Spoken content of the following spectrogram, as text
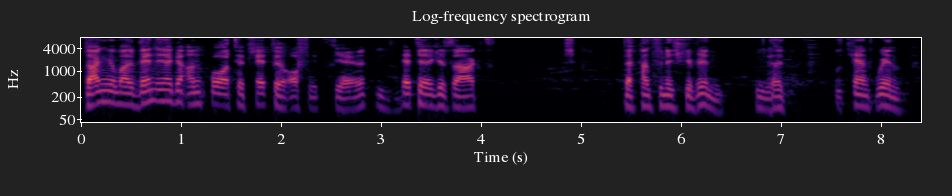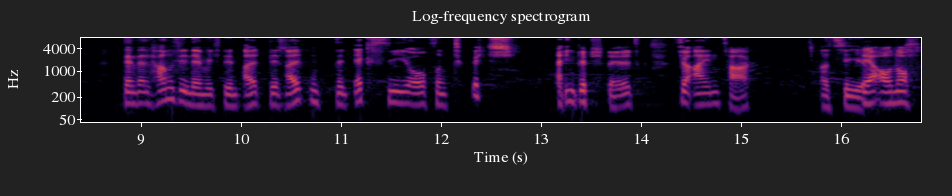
Sagen wir mal, wenn er geantwortet hätte offiziell, Mhm. hätte er gesagt, da kannst du nicht gewinnen. Da, you can't win. Denn dann haben sie nämlich den, al- den alten, den Ex-CEO von Twitch eingestellt für einen Tag als CEO. der auch noch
